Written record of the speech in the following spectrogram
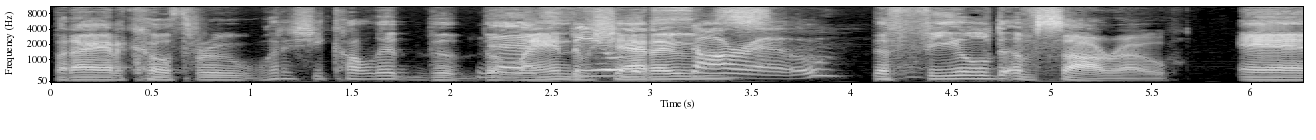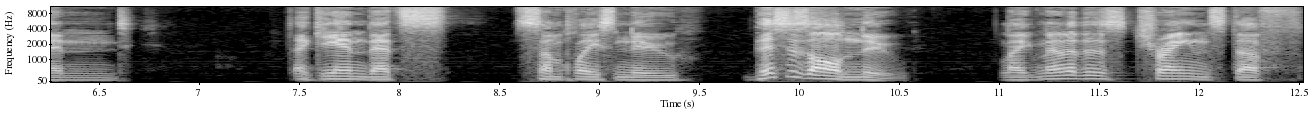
but I gotta go through what does she call it? The the, land of shadows. sorrow. The field of sorrow. And again, that's someplace new. This is all new. Like none of this train stuff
